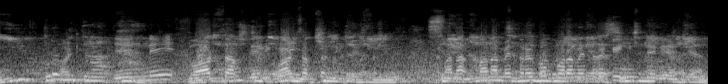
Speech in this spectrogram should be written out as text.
ఈ దీన్ని వాట్సాప్ దీనికి వాట్సాప్. మన మన మిత్రకు పురమిత్రకి ఇంటిగ్రేట్ చేయాలి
